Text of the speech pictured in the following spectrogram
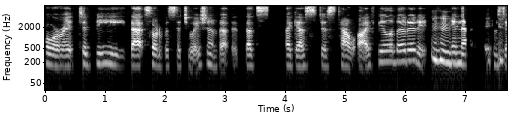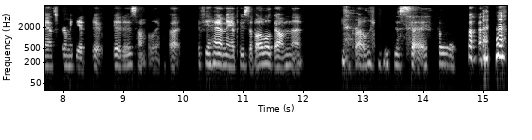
for it to be that sort of a situation but that's i guess just how i feel about it, it mm-hmm. in that circumstance for me it, it, it is humbling but if you hand me a piece of bubble gum then probably just say cool.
